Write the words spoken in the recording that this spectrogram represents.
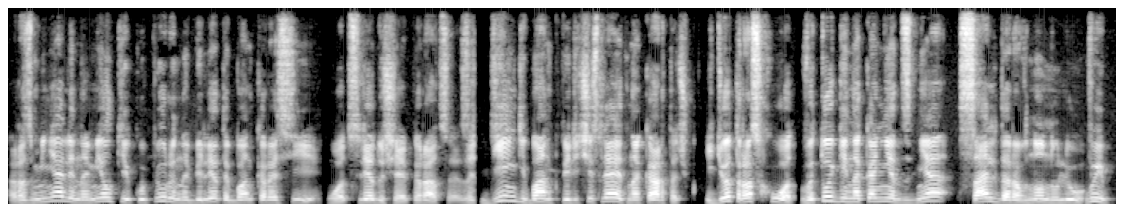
разменяли на мелкие купюры на билеты Банка России. Вот, следующая операция. За деньги банк перечисляет на карточку. Идет расход. В итоге на конец дня сальдо равно нулю. Вы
